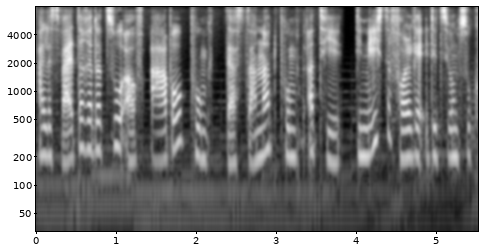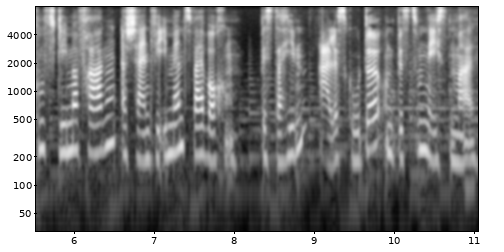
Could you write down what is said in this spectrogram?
Alles weitere dazu auf abo.derstandard.at. Die nächste Folge Edition Zukunft Klimafragen erscheint wie immer in zwei Wochen. Bis dahin, alles Gute und bis zum nächsten Mal.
